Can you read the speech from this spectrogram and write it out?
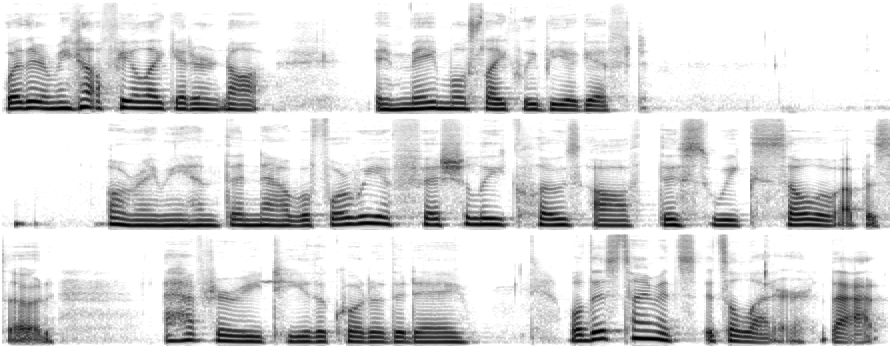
whether it may not feel like it or not it may most likely be a gift. All right, mi gente. Now, before we officially close off this week's solo episode, I have to read to you the quote of the day. Well, this time it's it's a letter that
